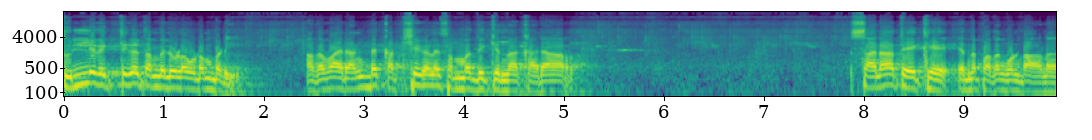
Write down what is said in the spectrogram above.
തുല്യ വ്യക്തികൾ തമ്മിലുള്ള ഉടമ്പടി അഥവാ രണ്ട് കക്ഷികളെ സംബന്ധിക്കുന്ന കരാർ സനാതേക്ക് എന്ന പദം കൊണ്ടാണ്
